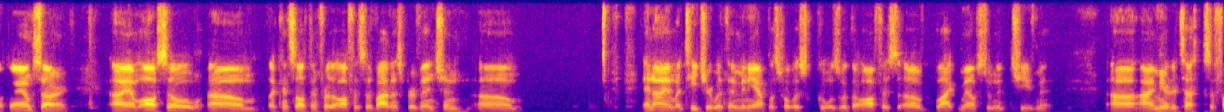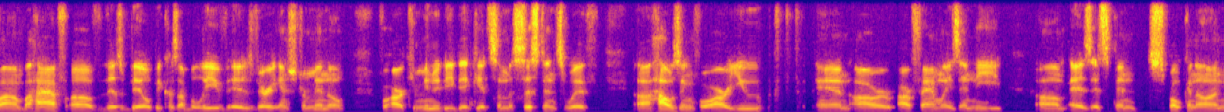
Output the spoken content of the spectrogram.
Okay, I'm sorry. I am also um, a consultant for the Office of Violence Prevention. Um, and I am a teacher within Minneapolis Public Schools with the Office of Black Male Student Achievement. Uh, I'm here to testify on behalf of this bill because I believe it is very instrumental for our community to get some assistance with uh, housing for our youth and our, our families in need. Um, as it's been spoken on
